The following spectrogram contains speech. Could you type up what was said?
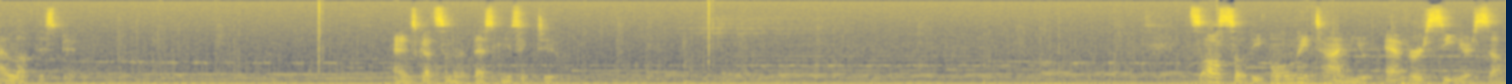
I love this bit. And it's got some of the best music too. It's also the only time you ever see yourself,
